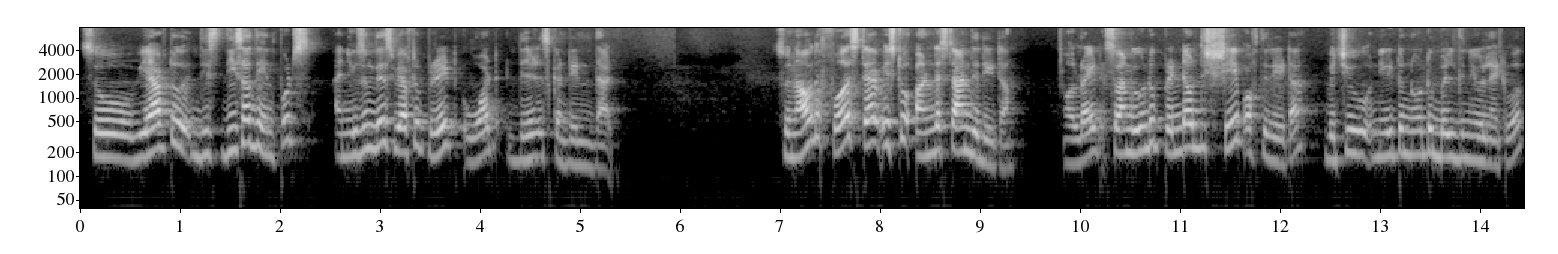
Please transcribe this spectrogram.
So we have to, these, these are the inputs and using this we have to predict what digit is contained in that. So now the first step is to understand the data. Alright, so I'm going to print out the shape of the data which you need to know to build the neural network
